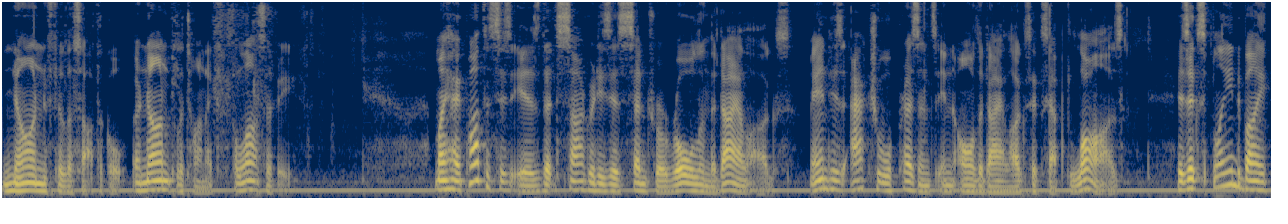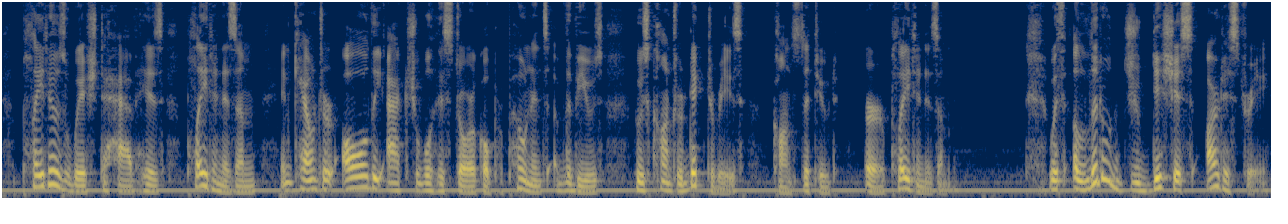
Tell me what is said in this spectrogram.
non philosophical, non Platonic philosophy. My hypothesis is that Socrates' central role in the dialogues, and his actual presence in all the dialogues except Laws, is explained by Plato's wish to have his Platonism encounter all the actual historical proponents of the views whose contradictories constitute Ur Platonism. With a little judicious artistry,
